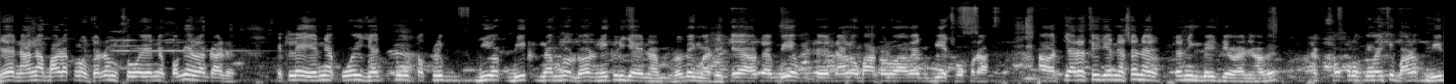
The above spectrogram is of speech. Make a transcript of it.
જે નાના બાળકનો જન્મ થયો હોય એને પગે લગાડે. એટલે એને કોઈ જાતનું તકલીફ બીક બીક નામનો ડર નીકળી જાય એના હૃદયમાંથી કે આ બે નાનો બાકડો આવે બે છોકરા. આ અત્યારેથી જ એને છે ને ટ્રેનિંગ દઈ દેવાની હવે. એક છોકરો કહેવાય છે બાળક બી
